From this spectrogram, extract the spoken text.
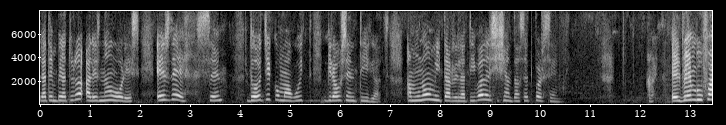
la temperatura a les 9 hores és de 112,8 graus centígrads, amb una humitat relativa del 67%. El vent bufa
